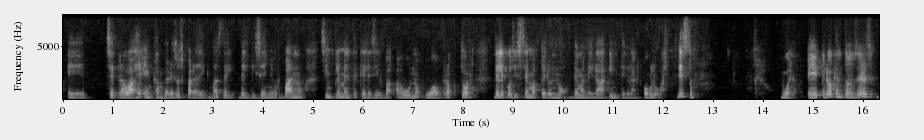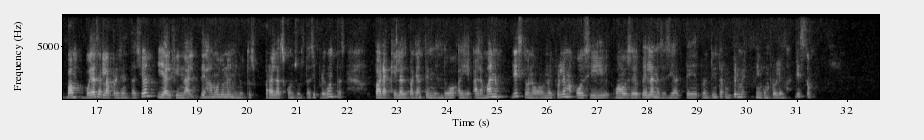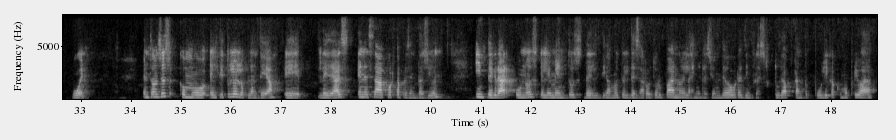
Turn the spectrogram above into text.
se trabaje en cambiar esos paradigmas del, del, diseño urbano, simplemente que le sirva a uno u a otro actor del ecosistema, pero no de manera integral o global. ¿Listo? Bueno, eh, creo que entonces voy a hacer la presentación y al final dejamos unos minutos para las consultas y preguntas para que las vayan teniendo a la mano. Listo, no, no hay problema. O si Juan José ve la necesidad de pronto interrumpirme, ningún problema. Listo. Bueno, entonces, como el título lo plantea, eh, la idea es en esta corta presentación integrar unos elementos del, digamos, del desarrollo urbano, de la generación de obras de infraestructura, tanto pública como privada,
